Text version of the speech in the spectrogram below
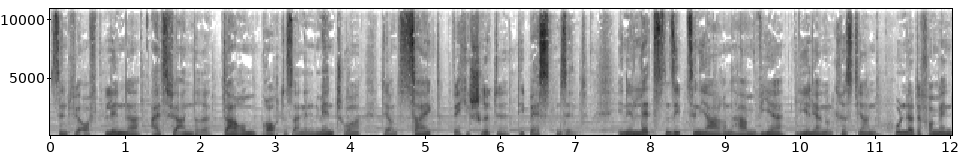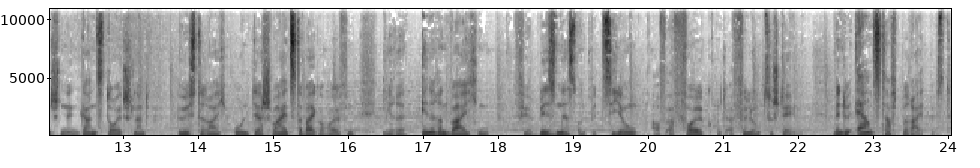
sind wir oft blinder als für andere. Darum braucht es einen Mentor, der uns zeigt, welche Schritte die besten sind. In den letzten 17 Jahren haben wir, Lilian und Christian, hunderte von Menschen in ganz Deutschland, Österreich und der Schweiz dabei geholfen, ihre inneren Weichen für Business und Beziehung auf Erfolg und Erfüllung zu stellen. Wenn du ernsthaft bereit bist,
